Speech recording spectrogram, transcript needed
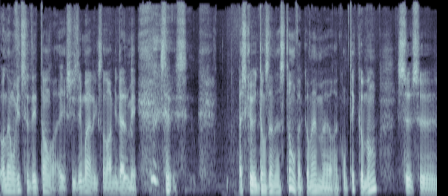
on a envie de se détendre. Excusez-moi, Alexandra Midal, mais parce que dans un instant, on va quand même euh, raconter comment ce, ce,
